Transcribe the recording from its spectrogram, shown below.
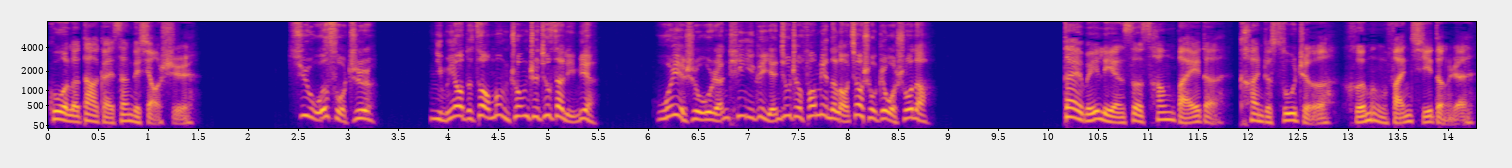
过了大概三个小时，据我所知，你们要的造梦装置就在里面。我也是偶然听一个研究这方面的老教授给我说的。戴维脸色苍白的看着苏哲和孟凡奇等人，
